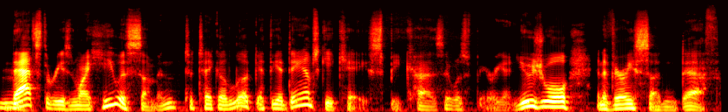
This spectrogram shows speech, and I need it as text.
Hmm. That's the reason why he was summoned to take a look at the Adamski case, because it was very unusual and a very sudden death.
